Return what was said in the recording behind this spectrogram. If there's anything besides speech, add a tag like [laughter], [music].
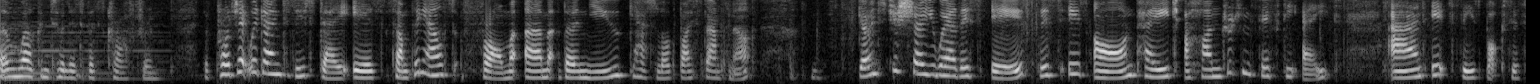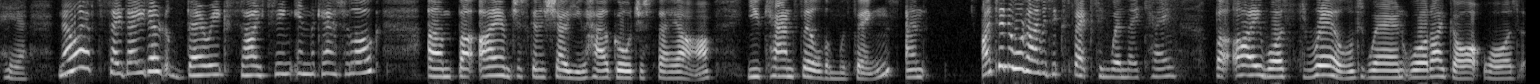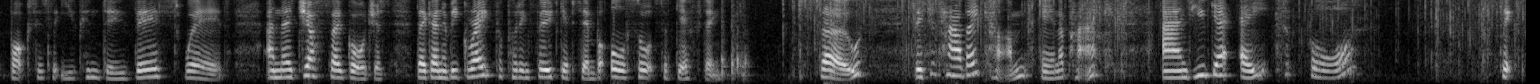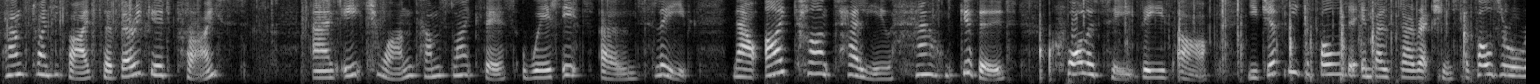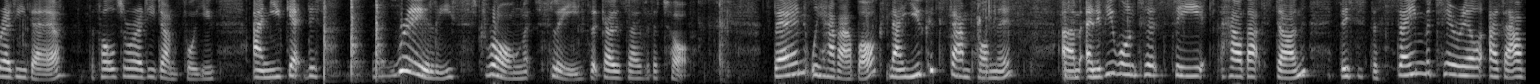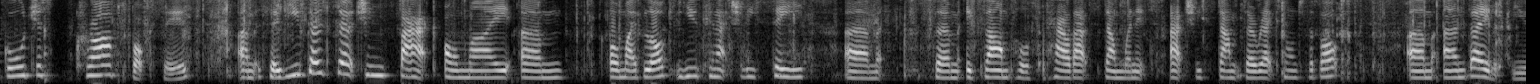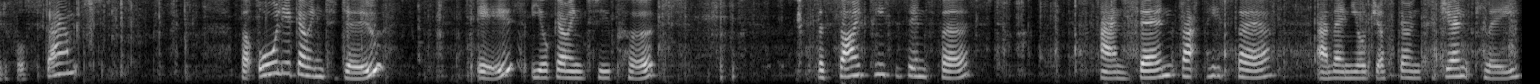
Hello and welcome to Elizabeth's Craft Room. The project we're going to do today is something else from um, the new catalogue by Stampin' Up. I'm going to just show you where this is. This is on page 158 and it's these boxes here. Now I have to say they don't look very exciting in the catalogue um, but I am just going to show you how gorgeous they are. You can fill them with things and I don't know what I was expecting when they came but I was thrilled when what I got was boxes that you can do this with. And they're just so gorgeous. They're going to be great for putting food gifts in, but all sorts of gifting. So this is how they come in a pack. And you get eight for £6.25, so very good price. And each one comes like this with its own sleeve. Now, I can't tell you how good quality these are. You just need to fold it in both directions. The folds are already there. The folds are already done for you. And you get this really strong sleeve that goes over the top. Then we have our box. Now, you could stamp on this. Um, and if you want to see how that's done, this is the same material as our gorgeous Kraft boxes. Um, so if you go searching back on my um, on my blog, you can actually see um, some examples of how that's done when it's actually stamped direct onto the box. Um, and they look beautiful stamped. But all you're going to do is you're going to put the side pieces in first and then that piece there and then you're just going to gently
